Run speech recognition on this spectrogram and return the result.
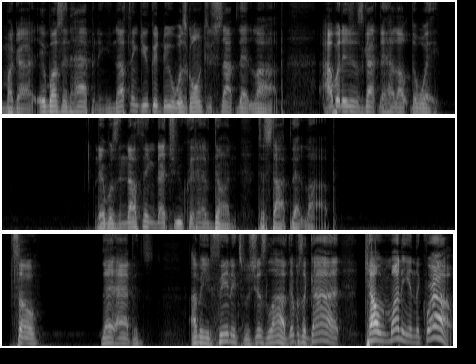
my God. It wasn't happening. Nothing you could do was going to stop that lob. I would have just got the hell out the way. There was nothing that you could have done to stop that lob. So that happens. I mean, Phoenix was just live. There was a guy counting money in the crowd.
